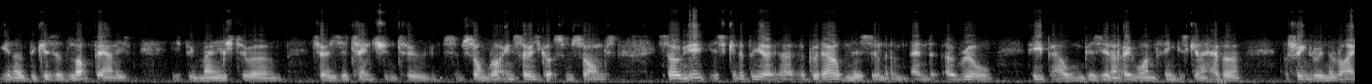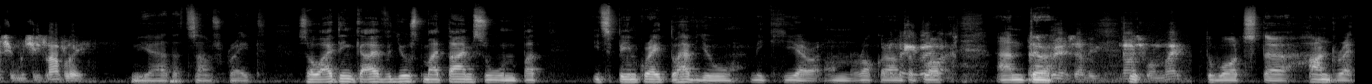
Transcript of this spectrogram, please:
you know because of the lockdown he's he's been managed to um, turn his attention to some songwriting. So he's got some songs. So it, it's going to be a, a good album, this and, and a real Heep album because you know everyone thinks it's going to have a a finger in the writing, which is lovely. Yeah, that sounds great. So I think I've used my time soon, but it's been great to have you, Mick, here on Rock Around the Blog. And uh, nice one, mate. Towards the hundred,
